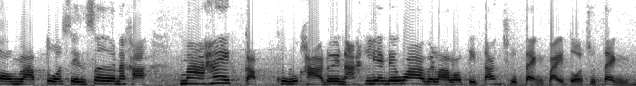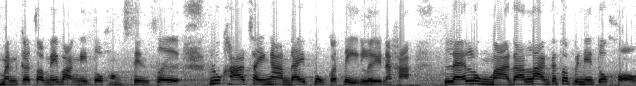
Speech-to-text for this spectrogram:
รองรับตัวเซ็นเซอร์นะคะ มาให้กับคุณลูกค้าด้วยนะ เรียกได้ว่าเวลาเราติดตั้งชุดแต่งไปตัวชุดแต่ง มันก็จะไม่บังในตัวของเซ็นเซอร์ ลูกค้าใช้งานได้ปกติเลยนะคะ และลงมาด้านล่างก็จะเป็นในตัวของ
